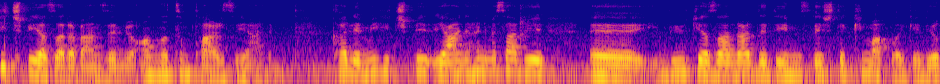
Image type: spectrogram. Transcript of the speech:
hiçbir yazara benzemiyor. Anlatım tarzı yani. Kalemi hiçbir yani hani mesela bir e, büyük yazarlar dediğimizde işte kim akla geliyor?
